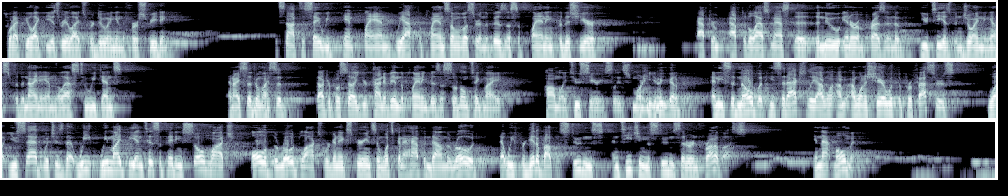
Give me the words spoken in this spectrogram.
It's what I feel like the Israelites were doing in the first reading. It's not to say we can't plan. We have to plan. Some of us are in the business of planning for this year. After, after the last Mass, the, the new interim president of UT has been joining us for the 9 a.m. the last two weekends. And I said to him, I said, Dr. Postel, you're kind of in the planning business, so don't take my homily too seriously this morning. You know, you got to. And he said, no, but he said, actually, I want, I want to share with the professors what you said, which is that we, we might be anticipating so much all of the roadblocks we're going to experience and what's going to happen down the road that we forget about the students and teaching the students that are in front of us in that moment.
